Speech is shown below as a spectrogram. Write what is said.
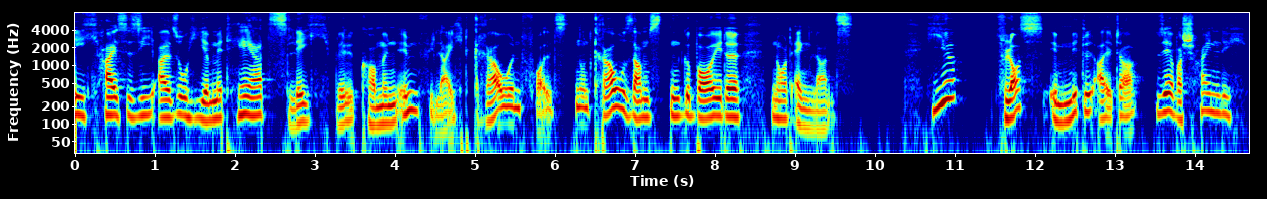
Ich heiße Sie also hiermit herzlich willkommen im vielleicht grauenvollsten und grausamsten Gebäude Nordenglands. Hier floss im Mittelalter sehr wahrscheinlich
